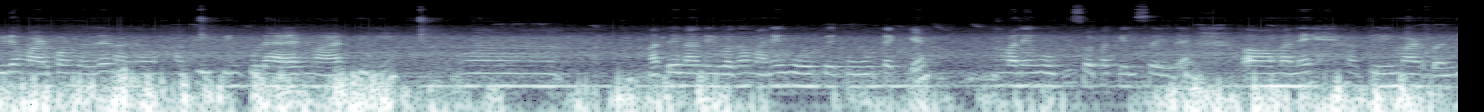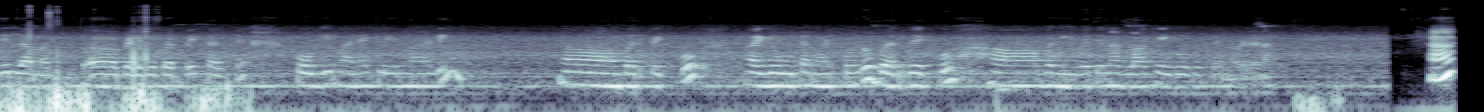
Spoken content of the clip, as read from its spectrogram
ವೀಡಿಯೋ ಮಾಡ್ಕೊಂಡು ಬಂದರೆ ನಾನು ಆ ಕ್ಲಿಪ್ಪಿಂಗ್ ಕೂಡ ಆ್ಯಡ್ ಮಾಡ್ತೀನಿ. ಮತ್ತು ನಾನು ಇವಾಗ ಮನೆಗೆ ಹೋಗಬೇಕು ಊಟಕ್ಕೆ. ಮನೆಗೆ ಹೋಗಿ ಸ್ವಲ್ಪ ಕೆಲಸ ಇದೆ. ಮನೆ ಕ್ಲೀನ್ ಮಾಡಿ ಬಂದಿಲ್ಲ ಮತ್ತು ಬೆಳಗ್ಗೆ ಬರಬೇಕಾದ್ರೆ ಹೋಗಿ ಮನೆ ಕ್ಲೀನ್ ಮಾಡಿ ಬರಬೇಕು ಹಾಗೆ ಊಟ ಮಾಡಿಕೊಂಡು ಬರಬೇಕು ಬನ್ನಿ ಇವತ್ತಿನ ಬ್ಲಾಗ್ ಹೇಗೆ ಹೋಗುತ್ತೆ ನೋಡೋಣ ಹಾಂ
